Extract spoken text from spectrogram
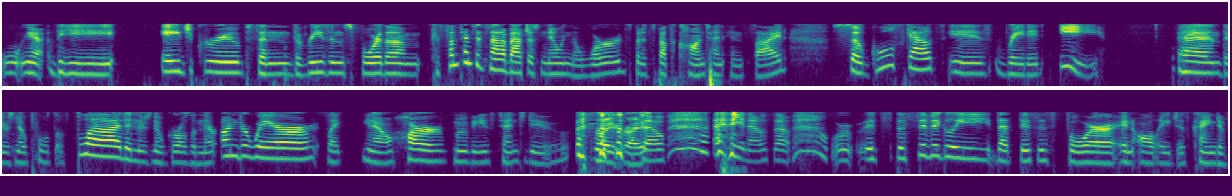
you know, the age groups and the reasons for them because sometimes it's not about just knowing the words but it's about the content inside. So ghoul scouts is rated e and there's no pools of blood and there's no girls in their underwear. Like you know horror movies tend to do. Right, right. so you know so we're, it's specifically that this is for an all ages kind of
